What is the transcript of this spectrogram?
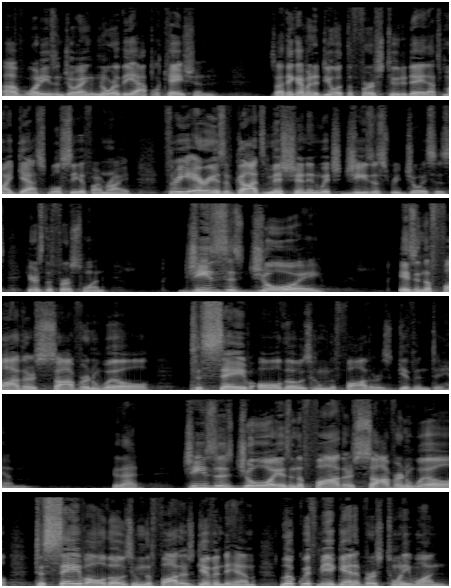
of what he's enjoying, nor the application. So I think I'm going to deal with the first two today. That's my guess. We'll see if I'm right. Three areas of God's mission in which Jesus rejoices. Here's the first one Jesus' joy is in the Father's sovereign will to save all those whom the Father has given to him. Hear that? Jesus' joy is in the Father's sovereign will to save all those whom the Father has given to him. Look with me again at verse 21.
